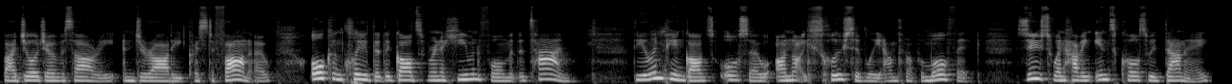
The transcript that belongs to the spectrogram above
by Giorgio Vasari and Gherardi Cristofano, all conclude that the gods were in a human form at the time. The Olympian gods also are not exclusively anthropomorphic. Zeus, when having intercourse with Danae,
